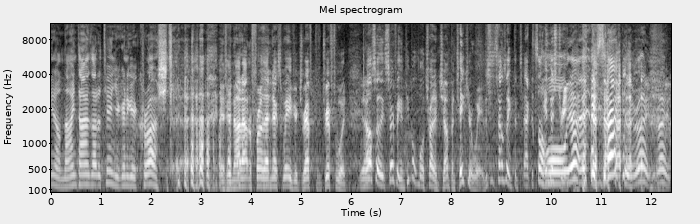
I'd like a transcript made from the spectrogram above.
you know, nine times out of 10, you're going to get crushed. if you're not out in front of that next wave, you're drift, driftwood. Yep. And also, the surfing, people will try to jump and take your wave. This is, sounds like the tech it's a industry. Whole, yeah, exactly, right, right.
